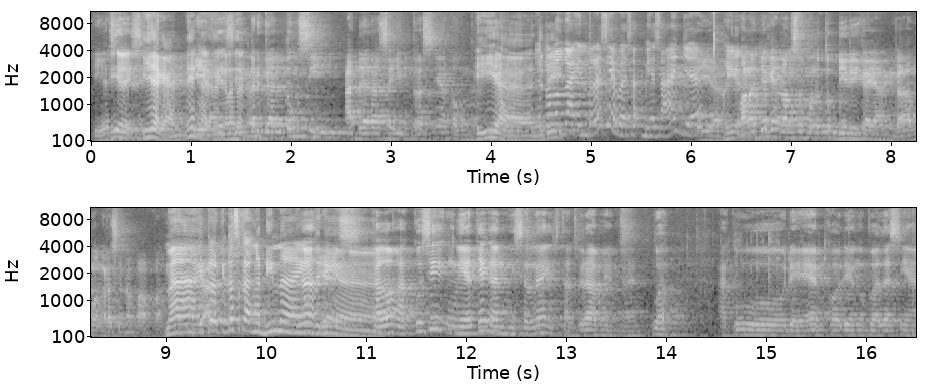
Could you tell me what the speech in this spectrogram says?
Iya Iya sih. sih. Iya kan? Iya nggak Iya sih? Kan? Tergantung sih ada rasa interestnya atau enggak. Iya, Ya, jadi kalau nggak interest ya biasa, biasa aja. Iya. Iya. Malah dia kayak langsung menutup diri kayak enggak aku nggak ngerasain apa-apa. nah itu kita suka ngedinai Nah, jadinya. yes. Kalau aku sih ngelihatnya kan misalnya Instagram ya kan. Wah, aku DM kalau dia ngebalasnya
